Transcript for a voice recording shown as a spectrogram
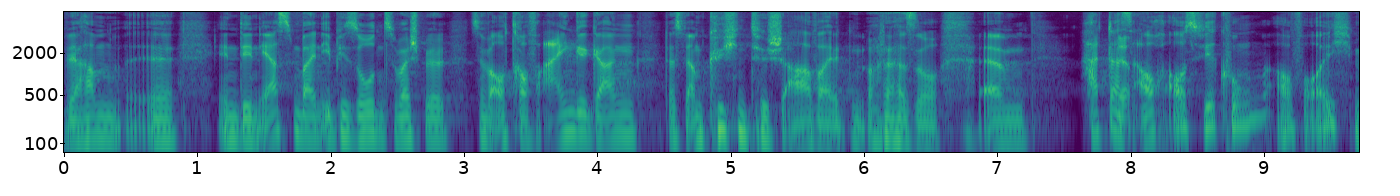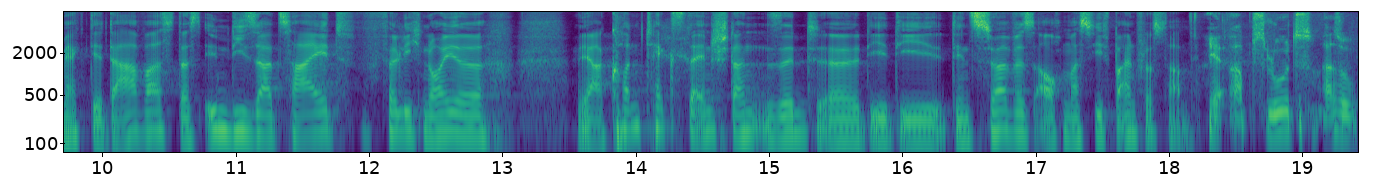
wir haben äh, in den ersten beiden Episoden zum Beispiel sind wir auch darauf eingegangen, dass wir am Küchentisch arbeiten oder so. Ähm, hat das ja. auch Auswirkungen auf euch? Merkt ihr da was, dass in dieser Zeit völlig neue ja, Kontexte entstanden sind, äh, die, die den Service auch massiv beeinflusst haben. Ja, absolut. Also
